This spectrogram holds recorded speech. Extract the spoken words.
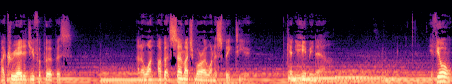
I created you for purpose. And I want I've got so much more I want to speak to you. Can you hear me now? If you're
